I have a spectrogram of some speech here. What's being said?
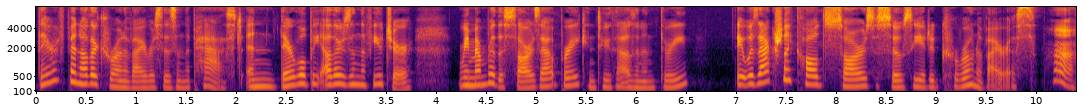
there have been other coronaviruses in the past, and there will be others in the future. Remember the SARS outbreak in 2003? It was actually called SARS associated coronavirus. Huh.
